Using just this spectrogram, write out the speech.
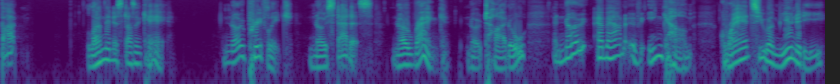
But loneliness doesn't care. No privilege, no status, no rank, no title, and no amount of income grants you immunity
